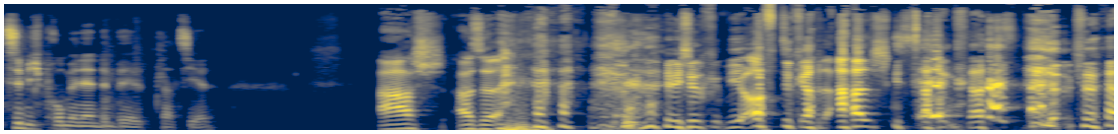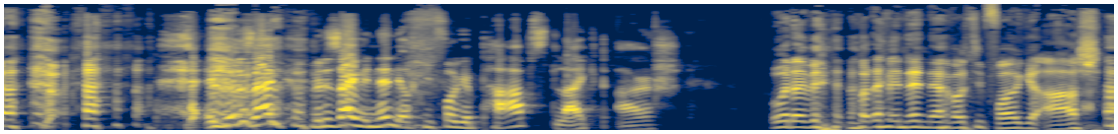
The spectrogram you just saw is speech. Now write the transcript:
ziemlich prominent im Bild platziert. Arsch, also wie, du, wie oft du gerade Arsch gesagt hast. Ich würde sagen, würde sagen, wir nennen ja auch die Folge Papst liked Arsch. Oder wir, oder wir nennen einfach die Folge Arsch.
